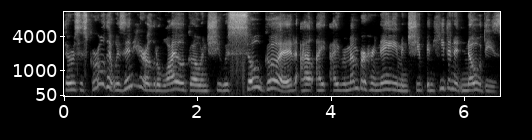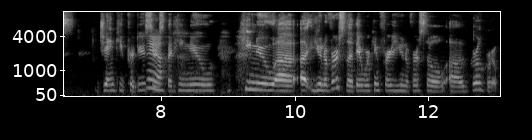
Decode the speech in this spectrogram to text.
there was this girl that was in here a little while ago and she was so good. I, I, I remember her name and she and he didn't know these janky producers, yeah. but he knew he knew uh, uh, Universal that they were working for a Universal uh, girl group,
